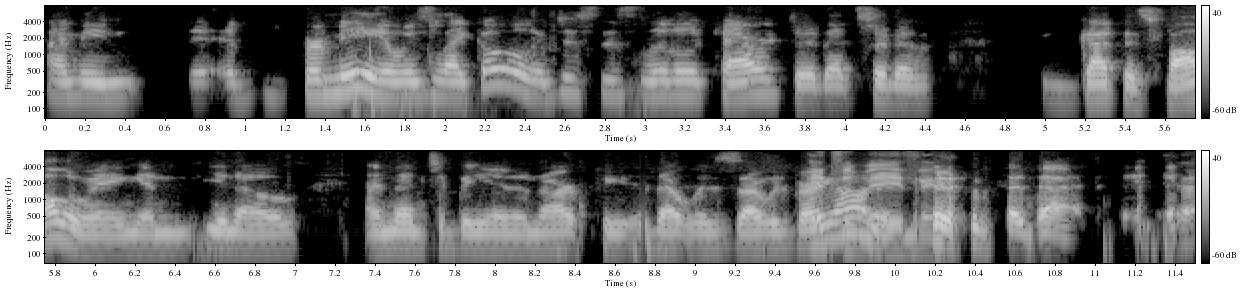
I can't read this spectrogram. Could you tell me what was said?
I mean, it, for me, it was like, oh, just this little character that sort of got this following, and you know, and then to be in an art piece that was I was very it's honored for that. Uh,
